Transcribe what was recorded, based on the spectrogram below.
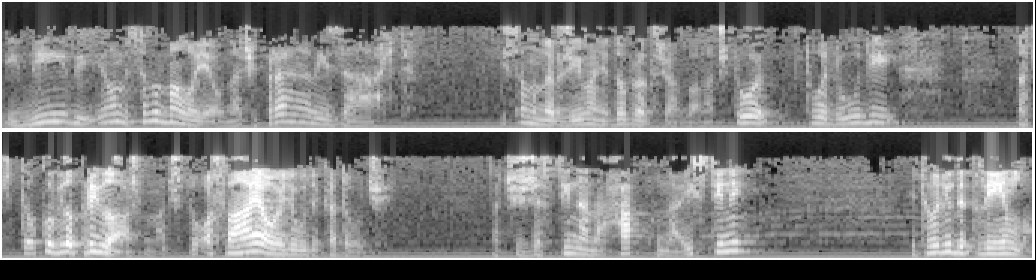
i nije bi, i on bi samo malo jeo, znači pravi zahtjev. I samo narživanje dobro otišao zla. Znači to, to ljudi, znači toliko je bilo privlačno, znači to osvajao je ljude kada uđe. Znači žestina na haku, na istini i to je ljude plijenilo.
